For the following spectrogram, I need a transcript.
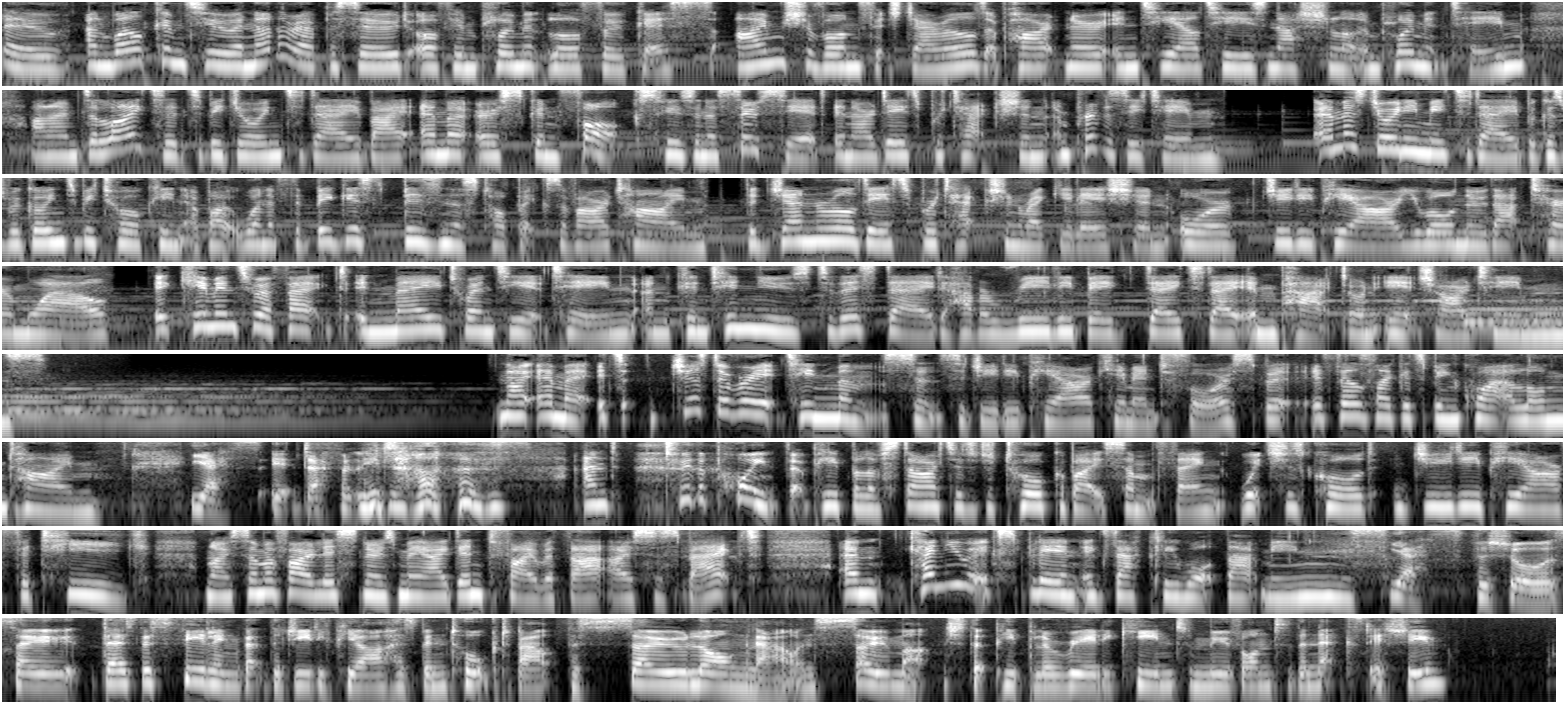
Hello, and welcome to another episode of Employment Law Focus. I'm Siobhan Fitzgerald, a partner in TLT's National Employment Team, and I'm delighted to be joined today by Emma Erskine Fox, who's an associate in our data protection and privacy team. Emma's joining me today because we're going to be talking about one of the biggest business topics of our time the General Data Protection Regulation, or GDPR. You all know that term well. It came into effect in May 2018 and continues to this day to have a really big day to day impact on HR teams. Now, Emma, it's just over 18 months since the GDPR came into force, but it feels like it's been quite a long time. Yes, it definitely does. And to the point that people have started to talk about something which is called GDPR fatigue. Now, some of our listeners may identify with that, I suspect. Um, can you explain exactly what that means? Yes, for sure. So there's this feeling that the GDPR has been talked about for so long now and so much that people are really keen to move on to the next issue.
